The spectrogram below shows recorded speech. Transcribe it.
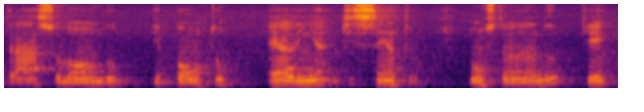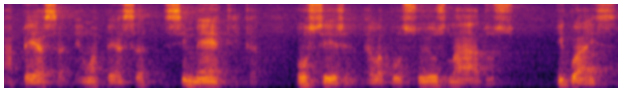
traço longo e ponto, é a linha de centro, mostrando que a peça é uma peça simétrica, ou seja, ela possui os lados iguais,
